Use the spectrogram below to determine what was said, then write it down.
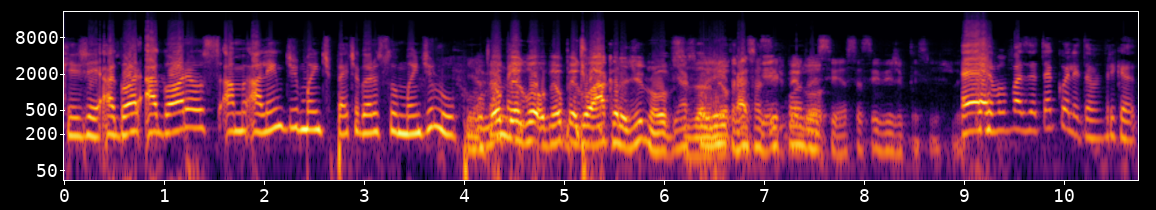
Que, agora, agora eu, além de mãe de pet, agora eu sou mãe de lúpulo. O meu, pegou, o meu pegou ácaro de novo, Suzana. Meu vai fazer quando esse, essa cerveja com esse É, vou fazer até colheita, brincando.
